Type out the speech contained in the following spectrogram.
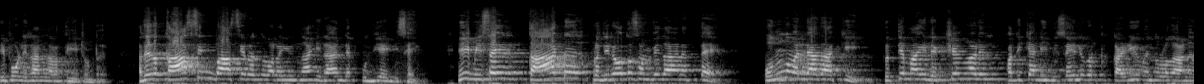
ഇപ്പോൾ ഇറാൻ നടത്തിയിട്ടുണ്ട്. അതായത് കാസിം ബാസിർ എന്ന് പറയുന്ന ഇറാന്റെ പുതിയ മിസൈൽ. ഈ മിസൈൽ താഡ് പ്രതിരോധ സംവിധാനത്തെ ഒന്നുമല്ലാതാക്കി കൃത്യമായി ലക്ഷ്യങ്ങളിൽ പതിക്കാൻ ഈ മിസൈലുകൾക്ക് കഴിയുമെന്നുള്ളതാണ്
